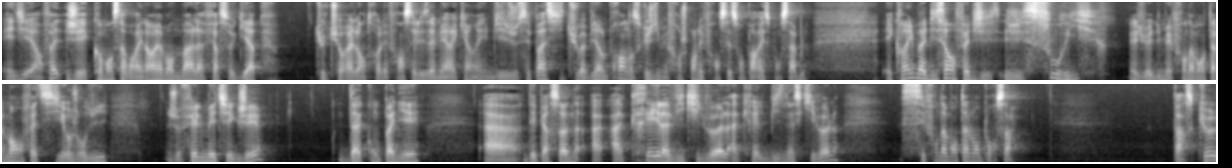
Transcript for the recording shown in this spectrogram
Et il dit, en fait, j'ai commencé à avoir énormément de mal à faire ce gap culturel entre les Français et les Américains. Et il me dit, je sais pas si tu vas bien le prendre, ce que je dis, mais franchement, les Français sont pas responsables. Et quand il m'a dit ça, en fait, j'ai souri. Et je lui ai dit, mais fondamentalement, en fait, si aujourd'hui je fais le métier que j'ai, d'accompagner euh, des personnes à, créer la vie qu'ils veulent, à créer le business qu'ils veulent, c'est fondamentalement pour ça. Parce que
